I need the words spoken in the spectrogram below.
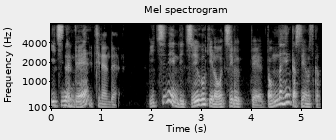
1年で？1年で。?1 年で15キロ落ちるってどんな変化してるんですか？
